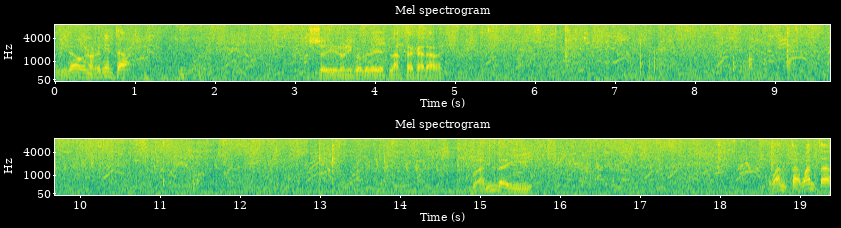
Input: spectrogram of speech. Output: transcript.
Cuidado que nos revienta Soy el único que le planta cara, ¿ves? Anda y... Aguanta, aguanta.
